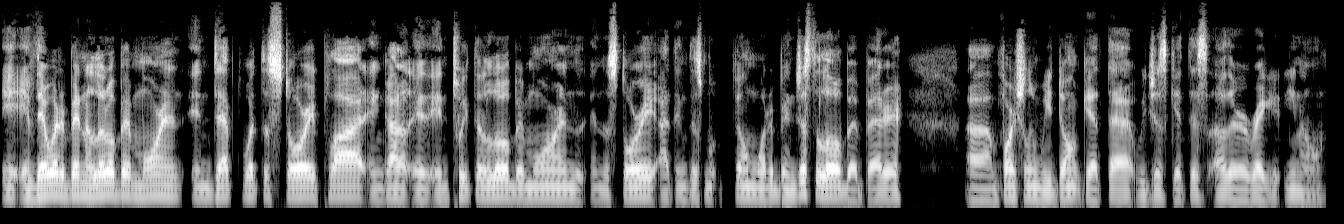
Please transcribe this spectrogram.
if there would have been a little bit more in, in depth with the story plot and got and, and tweaked it a little bit more in the, in the story, I think this film would have been just a little bit better. Uh, unfortunately, we don't get that. We just get this other regular, you know,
